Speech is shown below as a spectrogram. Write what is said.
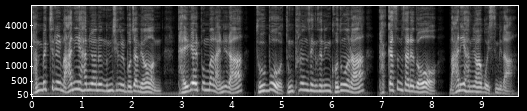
단백질을 많이 함유하는 음식을 보자면 달걀뿐만 아니라 두부, 등푸른 생선인 고등어나 닭가슴살에도 많이 함유하고 있습니다.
